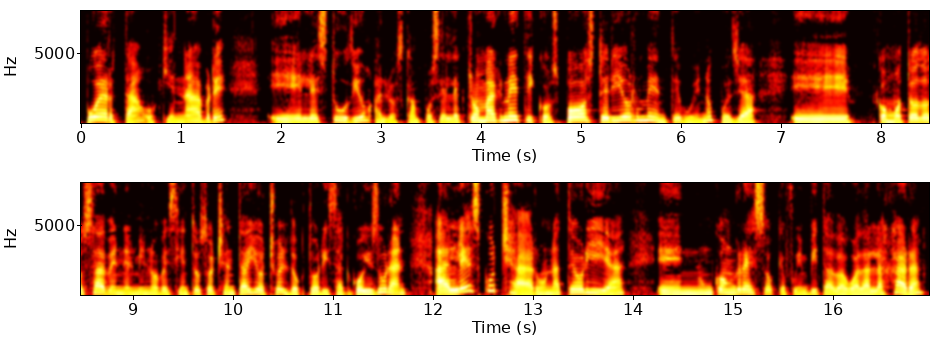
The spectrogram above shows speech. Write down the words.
puerta o quien abre el estudio a los campos electromagnéticos. Posteriormente, bueno, pues ya eh, como todos saben, en 1988 el doctor Isaac Goiz Durán, al escuchar una teoría en un congreso que fue invitado a Guadalajara,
